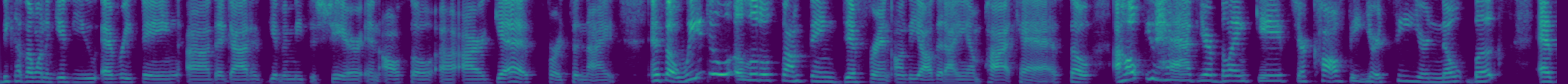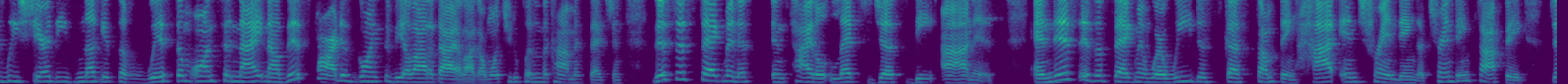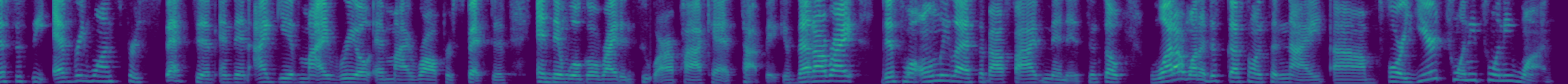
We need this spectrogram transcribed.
because I want to give you everything uh, that God has given me to share and also uh, our guests for tonight. And so we do a little something different on the All That I Am podcast. So I hope you have your blankets, your coffee, your tea, your notebooks as we share these nuggets of wisdom on tonight. Now, this part is going to be a lot of dialogue. I want you to put in the comment section. This is segment is entitled Let's Just Be Honest. And this is a segment where we discuss something hot and trending, a trending topic just to see everyone's perspective. And then I give my real and my raw perspective. And then we'll go right into our podcast topic. Is that all right? This will only last about five minutes. And so, what I want to discuss on tonight um, for year 2021,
